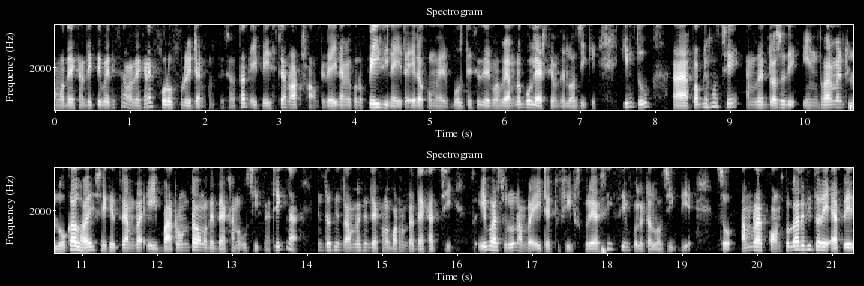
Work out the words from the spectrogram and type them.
আমাদের এখানে দেখতে পাইতেছেন, আমাদের এখানে ফোর ফোর রিটার্ন করতেছে। অর্থাৎ এই পেজটা নট ফাউন্ডেড এই নামে কোনো পেজই নাই, এটা এরকমের বলতেছে যেভাবে আমরা বলে আসছি আমাদের লজিকে কিন্তু প্রবলেম হচ্ছে আমাদের যদি এনভায়রনমেন্ট লোকাল হয়, সেক্ষেত্রে আমরা এই বাটনটাও আমাদের দেখানো উচিত না, ঠিক না? কিন্তু কিন্তু আমরা কিন্তু এখনও বাটনটা দেখাচ্ছি। সো এবার চলুন আমরা এইটা একটু ফিক্স করে আসি সিম্পল একটা লজিক দিয়ে। সো আমরা কন্ট্রোলার ভিতরে অ্যাপের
